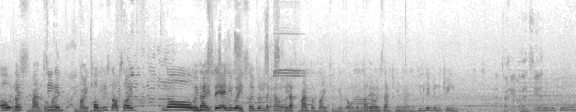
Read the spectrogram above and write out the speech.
oh, But yes, that's mad though, seen him. Hopefully it's not offside. No, But he missed it anyway, so it wouldn't account. But that's mad though, 19 years old. and he's I know exactly, man. He's living the dream. Antonio He's Valencia. living the dream.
